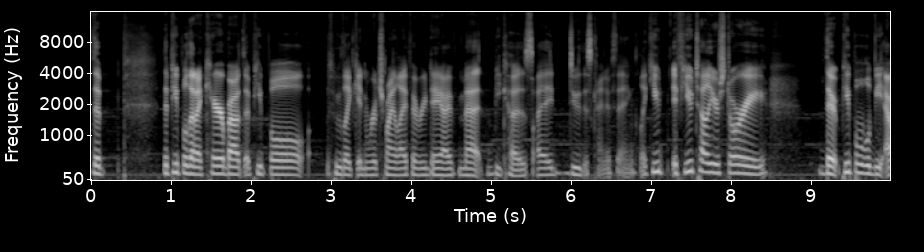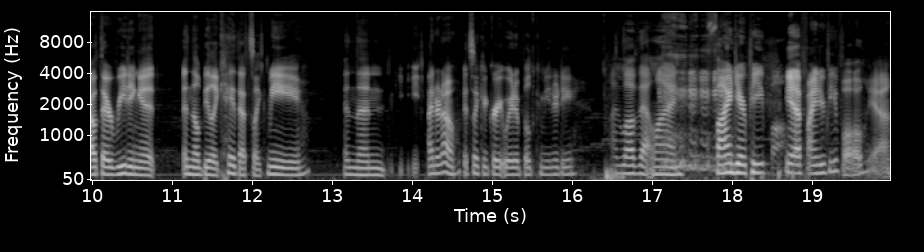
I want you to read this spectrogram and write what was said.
the the people that I care about, the people who like enrich my life every day I've met because I do this kind of thing. Like you if you tell your story, there people will be out there reading it and they'll be like, "Hey, that's like me." And then I don't know, it's like a great way to build community. I love that line. Find your people. Yeah, find your people. Yeah.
